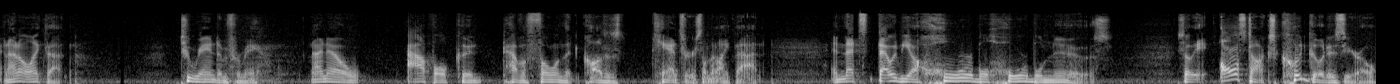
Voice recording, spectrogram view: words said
and I don't like that. Too random for me. I know Apple could have a phone that causes cancer or something like that, and that's that would be a horrible, horrible news. So all stocks could go to zero,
